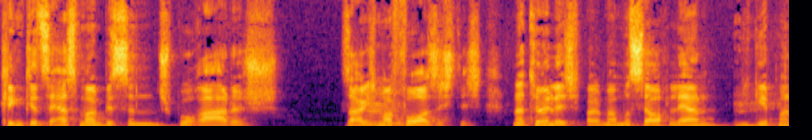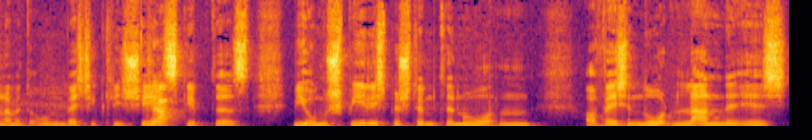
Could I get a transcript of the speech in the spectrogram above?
klingt jetzt erstmal ein bisschen sporadisch, sage ich mal vorsichtig. Natürlich, weil man muss ja auch lernen, wie geht man damit um, welche Klischees Ja. gibt es, wie umspiele ich bestimmte Noten, auf welchen Noten lande ich,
